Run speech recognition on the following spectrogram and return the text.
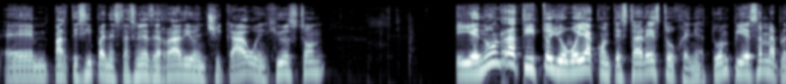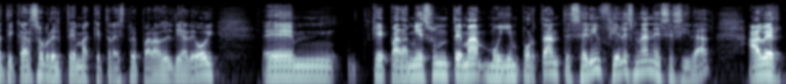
Em, participa en estaciones de radio en Chicago, en Houston. Y en un ratito yo voy a contestar esto, Eugenia. Tú empiézame a platicar sobre el tema que traes preparado el día de hoy, em, que para mí es un tema muy importante. ¿Ser infiel es una necesidad? A ver,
